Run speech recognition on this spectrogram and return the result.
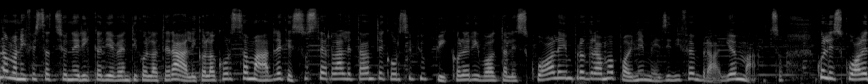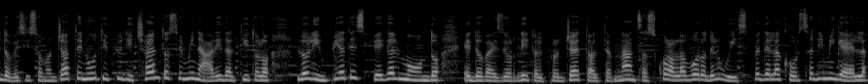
Una manifestazione ricca di eventi collaterali, con la corsa madre che sosterrà le tante corse più piccole rivolte alle scuole in programma poi nei mesi di febbraio e marzo. Quelle scuole dove si sono già tenuti più di 100 seminari dal titolo L'Olimpiade spiega il mondo e dove ha esordito il progetto Alternanza Scuola-Lavoro del WISP e della corsa di Miguel,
